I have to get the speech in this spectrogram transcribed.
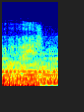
personally.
